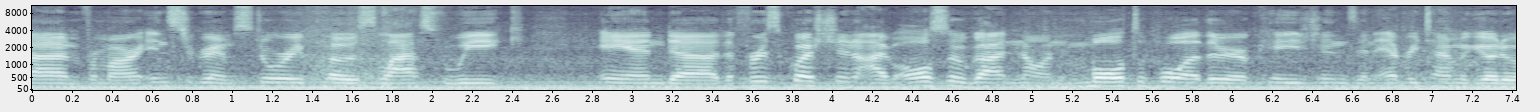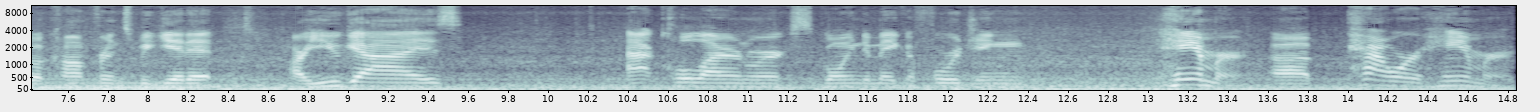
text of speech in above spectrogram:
um, from our Instagram story post last week, and uh, the first question I've also gotten on multiple other occasions, and every time we go to a conference, we get it. Are you guys at Coal Ironworks going to make a forging hammer, a power hammer?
